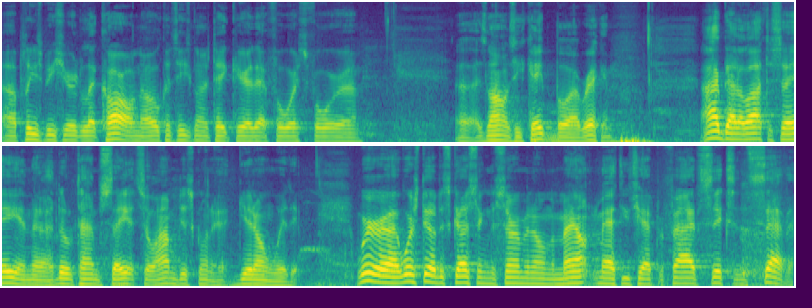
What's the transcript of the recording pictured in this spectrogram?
uh, please be sure to let Carl know because he's going to take care of that for us for uh, uh, as long as he's capable, I reckon. I've got a lot to say and a little time to say it, so I'm just going to get on with it. We're, uh, we're still discussing the Sermon on the Mount, Matthew chapter 5, 6, and 7.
